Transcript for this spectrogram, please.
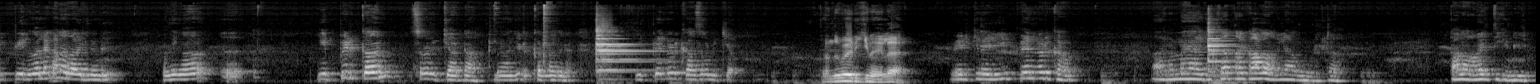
ഇപ്പിൽ നല്ല കളറായിട്ടുണ്ട് അപ്പം നിങ്ങൾ ഇപ്പെടുക്കാൻ ശ്രമിക്കാം കേട്ടോ മാഗി എടുക്കണ്ട അങ്ങനെ. ഇപ്പം തന്നെ എടുക്കാൻ ശ്രമിക്കാം. അത് മേടിക്കണേ അല്ലേ? മേടിക്കണമെങ്കിൽ ഇപ്പം തന്നെ എടുക്കണം. കാരണം മാഗിക്ക് അത്ര കളറില്ല അതുകൊണ്ട് കേട്ടോ കളർ വരുത്തിക്കേണ്ടി വരും.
